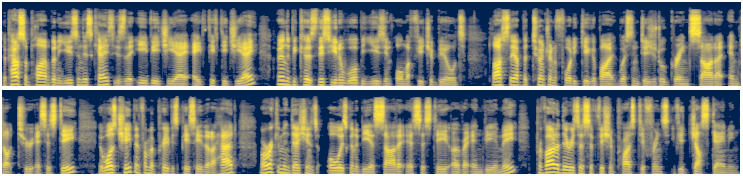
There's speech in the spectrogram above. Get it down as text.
The power supply I'm going to use in this case is the EVGA 850GA, only because this unit will be used in all my future builds. Lastly, I have a 240GB Western Digital Green SATA M.2 SSD. It was cheap and from a previous PC that I had. My recommendation is always going to be a SATA SSD over NVMe, provided there is a sufficient price difference if you're just gaming.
